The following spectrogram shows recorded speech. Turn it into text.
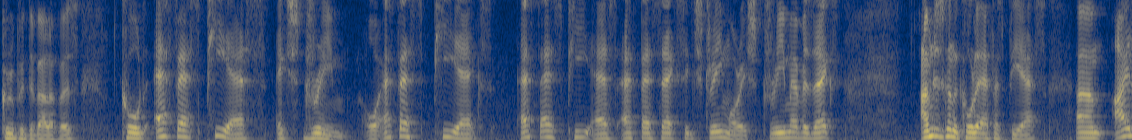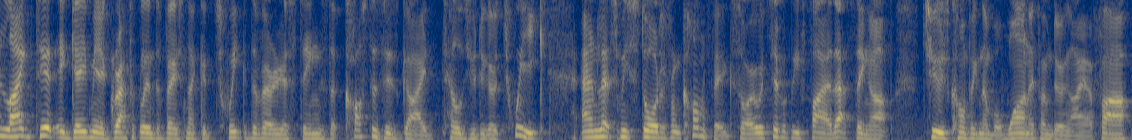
group of developers called FSPS Extreme or FSPX, FSPS FSX Extreme or Extreme FSX. I'm just going to call it FSPS. Um, I liked it. It gave me a graphical interface and I could tweak the various things that Kostas' guide tells you to go tweak and lets me store different configs. So I would typically fire that thing up, choose config number one if I'm doing IFR,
